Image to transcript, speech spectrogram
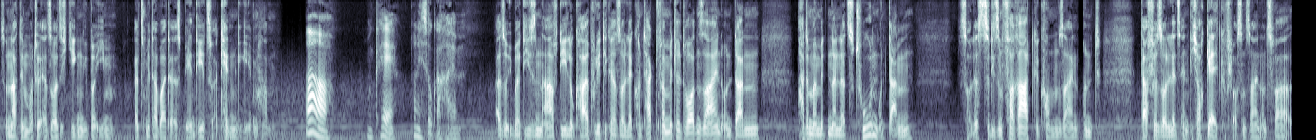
So nach dem Motto, er soll sich gegenüber ihm als Mitarbeiter des BND zu erkennen gegeben haben. Ah, okay. Doch nicht so geheim. Also über diesen AfD-Lokalpolitiker soll der Kontakt vermittelt worden sein und dann hatte man miteinander zu tun und dann soll es zu diesem Verrat gekommen sein und dafür soll letztendlich auch Geld geflossen sein und zwar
